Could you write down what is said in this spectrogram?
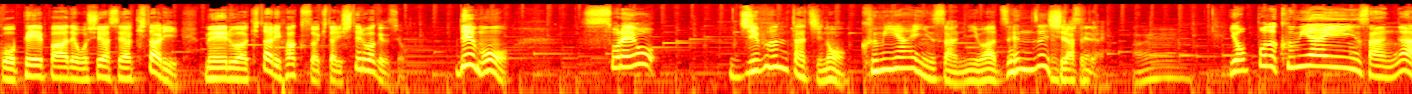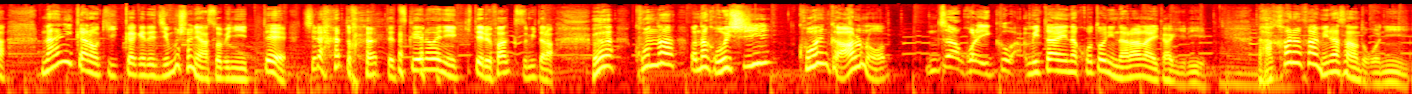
こうペーパーでお知らせが来たりメールは来たりファックスが来たりしてるわけですよ。でもそれを自分たちの組合員さんには全然知らせてない。へよっぽど組合員さんが何かのきっかけで事務所に遊びに行ってちらっとなって机の上に来てるファックス見たら「え？こんななんか美味しい？講演会あるの？じゃあこれ行くわ」みたいなことにならない限りなかなか皆さんのところに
